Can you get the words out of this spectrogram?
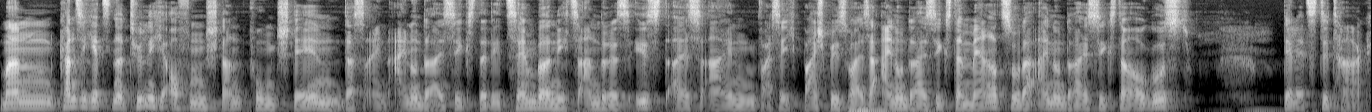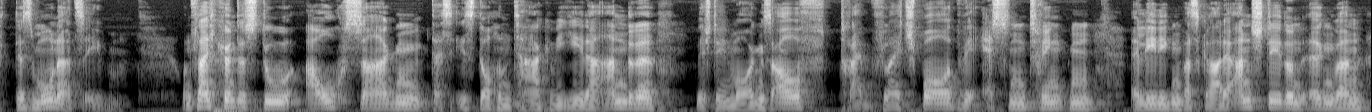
Man kann sich jetzt natürlich auf den Standpunkt stellen, dass ein 31. Dezember nichts anderes ist als ein, weiß ich, beispielsweise 31. März oder 31. August. Der letzte Tag des Monats eben. Und vielleicht könntest du auch sagen, das ist doch ein Tag wie jeder andere. Wir stehen morgens auf, treiben vielleicht Sport, wir essen, trinken, erledigen, was gerade ansteht und irgendwann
